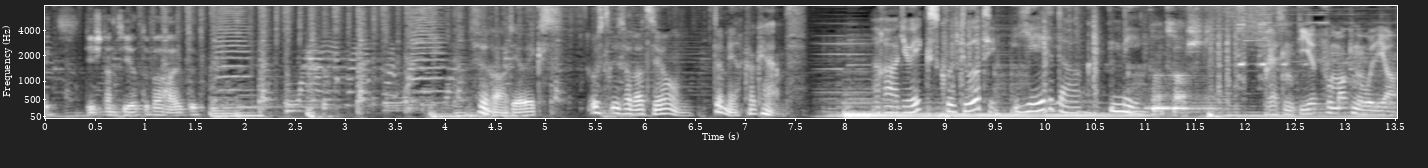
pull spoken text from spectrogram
ein bisschen distanzierter verhaltet. Für Radio X aus der Isolation, der Mirka Kempf. Radio X Kulturtipp. Jeden Tag mehr. Kontrast. Präsentiert von Magnolia,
